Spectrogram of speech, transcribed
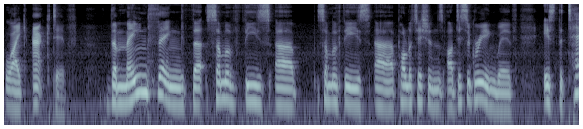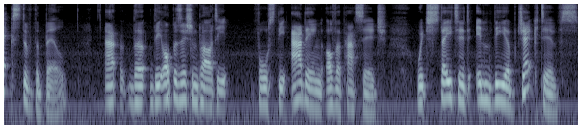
like active. The main thing that some of these uh, some of these uh, politicians are disagreeing with is the text of the bill. At the the opposition party forced the adding of a passage which stated in the objectives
